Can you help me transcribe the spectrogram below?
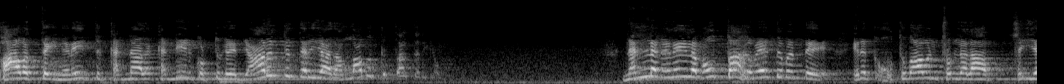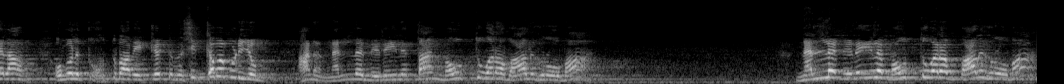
பாவத்தை நினைத்து கண்ணால கண்ணீர் கொட்டுகிறேன் யாருக்கும் தெரியாது அல்லாவுக்கு தான் தெரியும். நல்ல நிலையில மௌத்தாக வேண்டும் என்று எனக்கு ஹுத்துபாவும் சொல்லலாம் செய்யலாம். உங்களுக்கு ஹுத்துபாவை கேட்டு ரசிக்கவும் முடியும். ஆனா நல்ல நிலையில தான் மௌத்து வர வாழுகிறோமா? நல்ல நிலையில மௌத்து வர வாழுகிறோமா?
